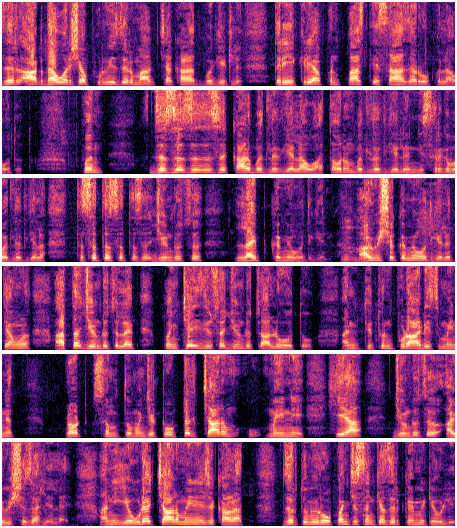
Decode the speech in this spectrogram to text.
जर आठ दहा वर्षापूर्वी जर मागच्या काळात बघितलं तर एकरी आपण पाच ते सहा हजार रोपं लावत होतो. पण जसं जसं जसं काळ बदलत गेला वातावरण बदलत गेलं निसर्ग बदलत गेला तसं तसं तसं झेंडूचं लाईफ कमी होत गेलं. आयुष्य कमी होत गेलं. त्यामुळं आता झेंडूचं लाईफ पंचेचाळीस दिवसात झेंडू चालू होतो आणि तिथून पुढं अडीच महिन्यात प्लॉट संपतो. म्हणजे टोटल चार महिने ही या झेंडूचं आयुष्य झालेलं आहे. आणि एवढ्या चार महिन्याच्या काळात जर तुम्ही रोपांची संख्या जर कमी ठेवली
